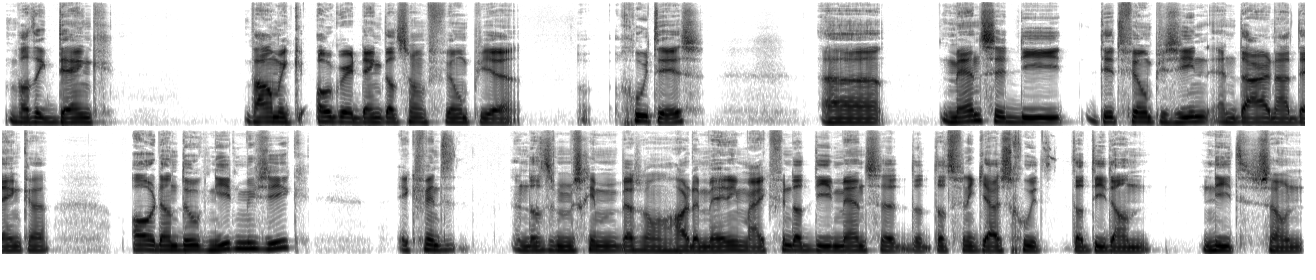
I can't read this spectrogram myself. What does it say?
wat ik denk, waarom ik ook weer denk dat zo'n filmpje goed is. Eh, mensen die dit filmpje zien en daarna denken, oh, dan doe ik niet muziek. Ik vind, en dat is misschien best wel een harde mening, maar ik vind dat die mensen, dat, dat vind ik juist goed, dat die dan niet zo'n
